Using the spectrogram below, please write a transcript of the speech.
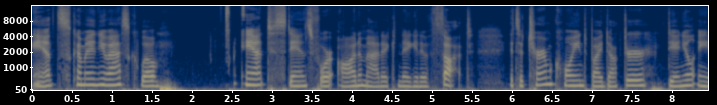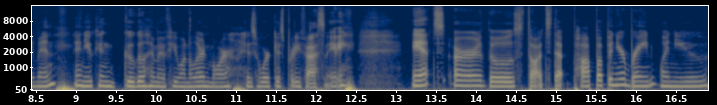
ants come in, you ask? Well, ANT stands for automatic negative thought. It's a term coined by Dr. Daniel Amen, and you can Google him if you want to learn more. His work is pretty fascinating. Ants are those thoughts that pop up in your brain when you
